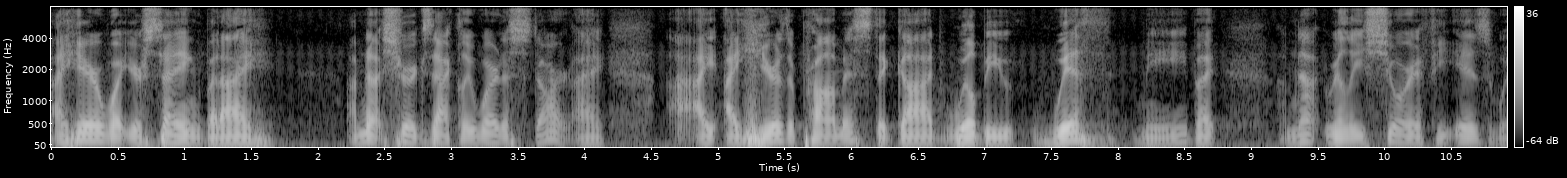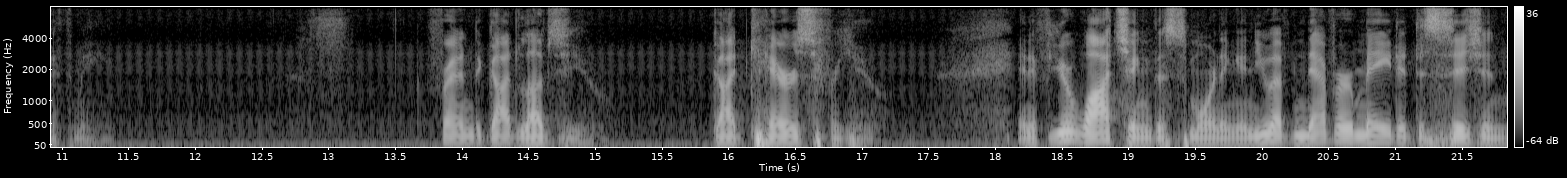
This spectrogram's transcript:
I hear what you're saying, but I, I'm not sure exactly where to start. I, I, I hear the promise that God will be with me, but I'm not really sure if He is with me. Friend, God loves you, God cares for you. And if you're watching this morning and you have never made a decision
